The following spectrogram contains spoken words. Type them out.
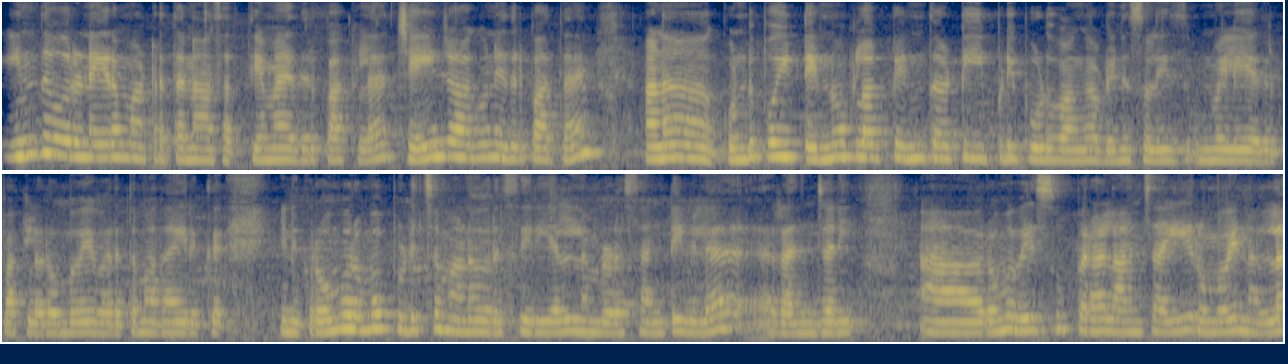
இந்த ஒரு நேர மாற்றத்தை நான் சத்தியமாக எதிர்பார்க்கல. சேஞ்ச் ஆகும்னு எதிர்பார்த்தேன். ஆனால் கொண்டு போய் டென் ஓ கிளாக் டென் தேர்ட்டி இப்படி போடுவாங்க அப்படின்னு சொல்லி உண்மையிலேயே எதிர்பார்க்கல. ரொம்பவே வருத்தமாக தான் இருக்குது எனக்கு ரொம்ப ரொம்ப பிடிச்சமான ஒரு சீரியல் நம்மளோட சன் டிவியில் ரஞ்சனி. ரொம்பவே சூப்பராக லான்ச் ஆகி ரொம்பவே நல்லா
